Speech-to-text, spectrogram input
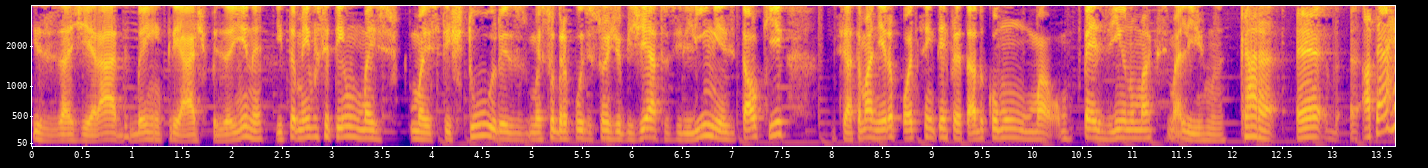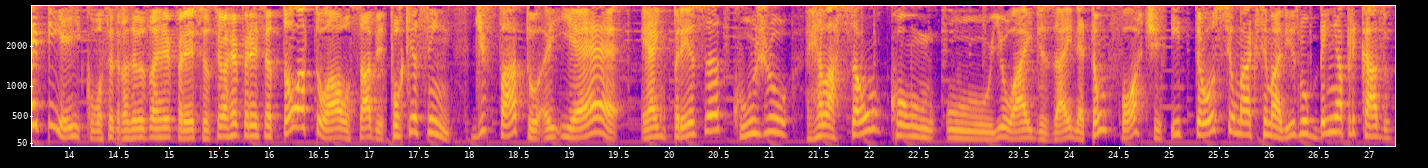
exagerado, bem entre aspas aí, né? E também você tem umas, umas texturas, umas sobreposições de objetos e linhas e tal que de certa maneira, pode ser interpretado como uma, um pezinho no maximalismo, né? Cara, é. Até arrepiei com você trazendo essa referência. Assim, uma referência tão atual, sabe? Porque, assim, de fato, e é. É a empresa cujo relação com o UI design é tão forte e trouxe o maximalismo bem aplicado.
